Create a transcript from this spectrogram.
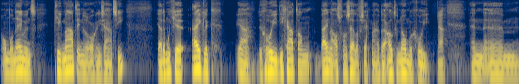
ondernemend klimaat in een organisatie. Ja, dan moet je eigenlijk, ja, de groei die gaat dan bijna als vanzelf, zeg maar, de autonome groei. Ja. En ehm,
